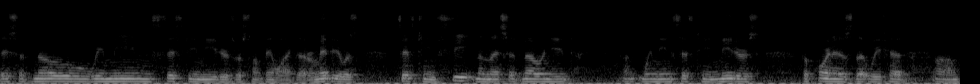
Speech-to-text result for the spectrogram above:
they said, no, we mean 50 meters or something like that. Or maybe it was 15 feet, and then they said, no, we need, uh, we mean 15 meters. The point is that we had um,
